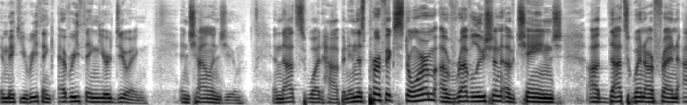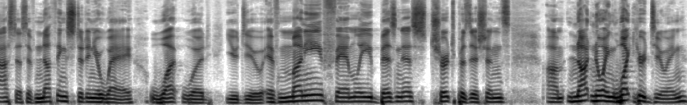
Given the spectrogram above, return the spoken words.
and make you rethink everything you're doing and challenge you. And that's what happened. In this perfect storm of revolution, of change, uh, that's when our friend asked us if nothing stood in your way, what would you do? If money, family, business, church positions, um, not knowing what you're doing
